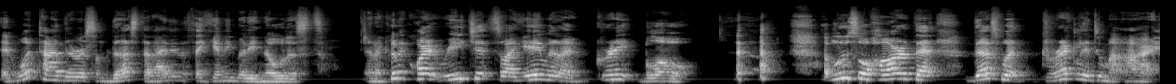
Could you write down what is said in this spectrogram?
And one time there was some dust that I didn't think anybody noticed, and I couldn't quite reach it, so I gave it a great blow. I blew so hard that dust went directly into my eye.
